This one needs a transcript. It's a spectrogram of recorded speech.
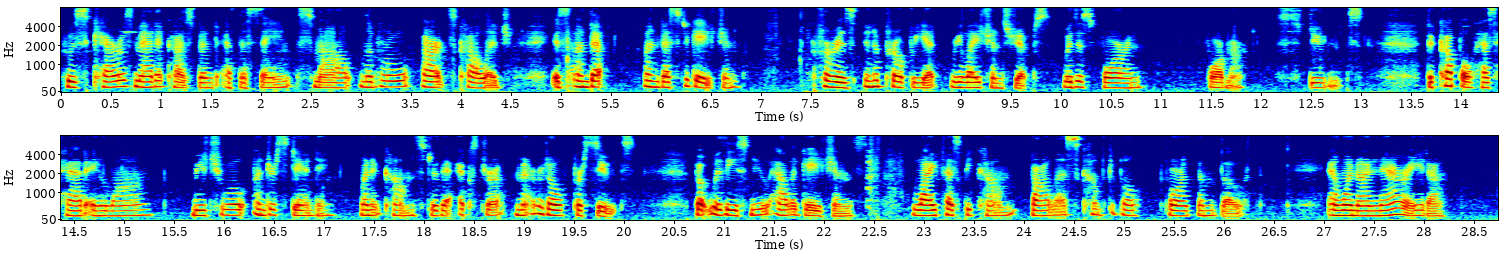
whose charismatic husband at the same small liberal arts college is under investigation for his inappropriate relationships with his foreign former students. The couple has had a long mutual understanding when it comes to their extramarital pursuits, but with these new allegations, life has become far less comfortable for them both. And when our narrator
